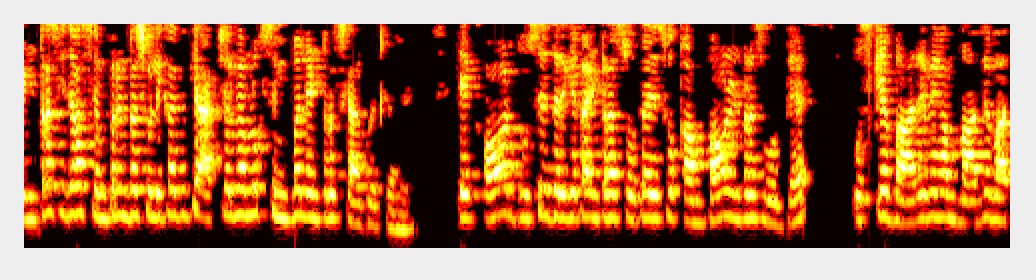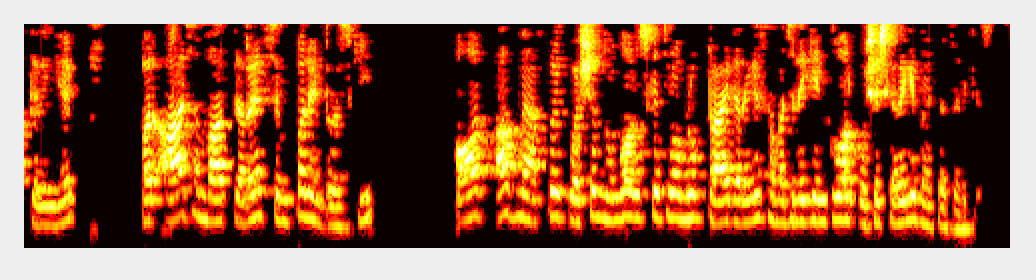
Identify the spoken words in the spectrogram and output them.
इंटरेस्ट की जगह सिंपल इंटरेस्ट को लिखा क्योंकि एक्चुअल में हम लोग सिंपल इंटरेस्ट कैलकुलेट कर रहे हैं। एक और दूसरे तरीके का इंटरेस्ट होता है जिसको कंपाउंड इंटरेस्ट बोलते हैं, उसके बारे में हम बाद में बात करेंगे। और आज हम बात कर रहे हैं सिंपल इंटरेस्ट की और अब मैं आपको एक क्वेश्चन दूँगा और उसके थ्रू हम लोग ट्राई करेंगे समझने की इनको और कोशिश करेंगे बेहतर तरीके से।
